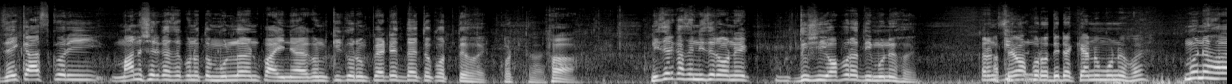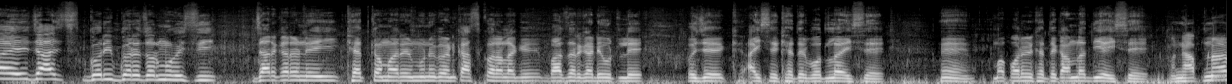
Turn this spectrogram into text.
যেই কাজ করি মানুষের কাছে কোনো তো মূল্যায়ন পাই না এখন কি করুন পেটের দায়িত্ব করতে হয়। করতে হয়। হ্যাঁ। নিজের কাছে নিজের অনেক দোষী অপরাধী মনে হয়। কারণ কি আচ্ছা অপরাধীটা কেন মনে হয়? মনে হয় যে আজ গরিব ঘরে জন্ম হয়েছি যার কারণে এই ক্ষেত কামারের মনে করেন কাজ করা লাগে। বাজার ঘাটে উঠলে ওই যে আইসে ক্ষেতের বদলা আইসে হ্যাঁ পরের ক্ষেতে কামলা দিয়ে আইসে। মানে আপনার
